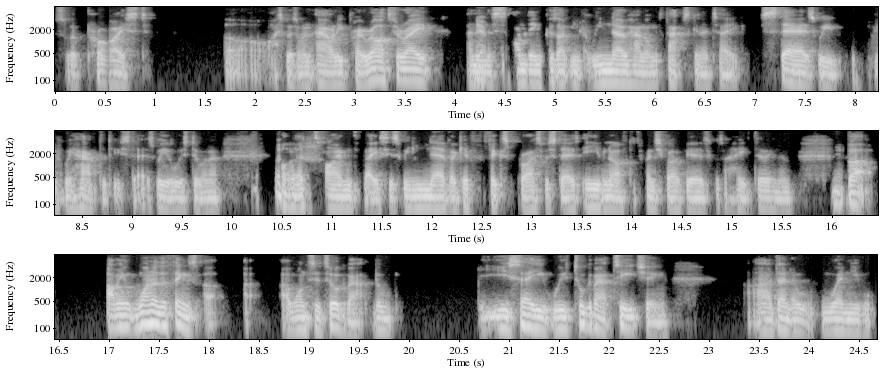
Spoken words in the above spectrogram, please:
sort of priced, uh, I suppose, on an hourly pro rata rate and then the sanding because you know we know how long that's going to take. Stairs, we if we have to do stairs, we always do on a on a timed basis. We never give a fixed price for stairs, even after 25 years, because I hate doing them. Yeah. But I mean, one of the things I, I wanted to talk about the you say we talk about teaching. I don't know when you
